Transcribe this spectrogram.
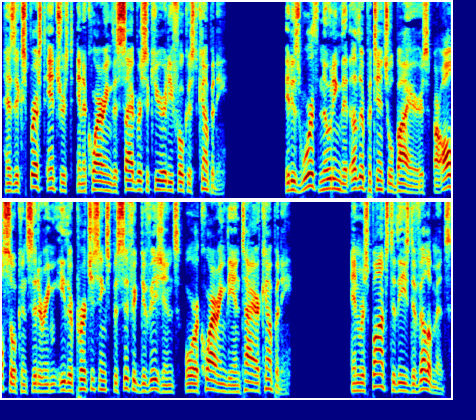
has expressed interest in acquiring the cybersecurity focused company. It is worth noting that other potential buyers are also considering either purchasing specific divisions or acquiring the entire company. In response to these developments,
